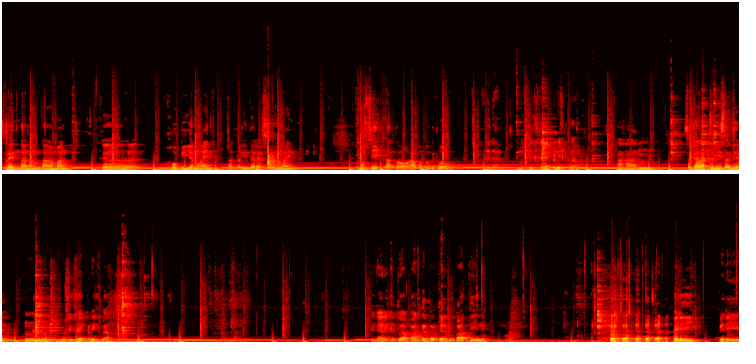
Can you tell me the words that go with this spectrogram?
Selain tanam-tanaman, ke hobi yang lain atau interest yang lain? Musik atau apa begitu? Bapak? Tidak, musik saya penikmat. Aha. Hmm. Segala jenis aja. Hmm, musik saya penikmat. Dari ketua partai baru jadi bupati ini. PDI. PDI.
